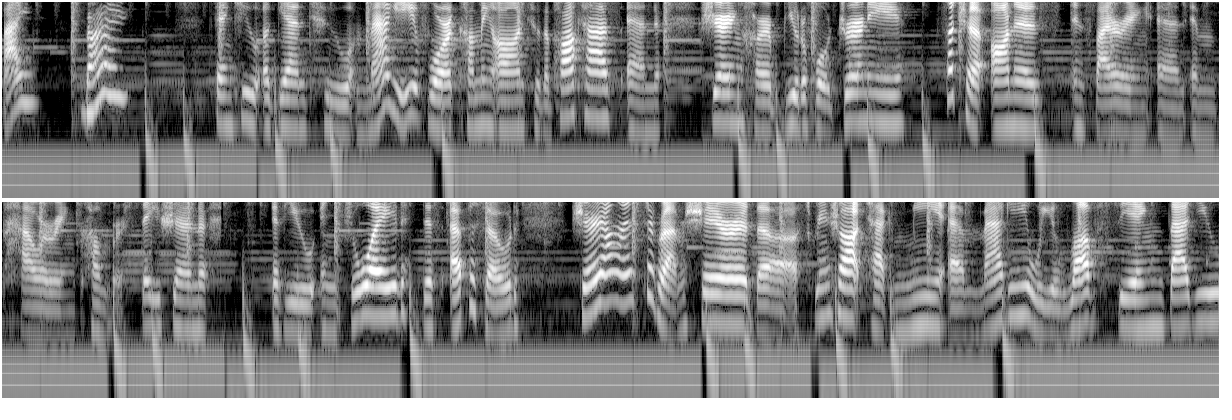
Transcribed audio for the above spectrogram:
Bye. Bye. Thank you again to Maggie for coming on to the podcast and sharing her beautiful journey. Such an honest, inspiring, and empowering conversation. If you enjoyed this episode, share it on Instagram. Share the screenshot, tag me and Maggie. We love seeing that you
